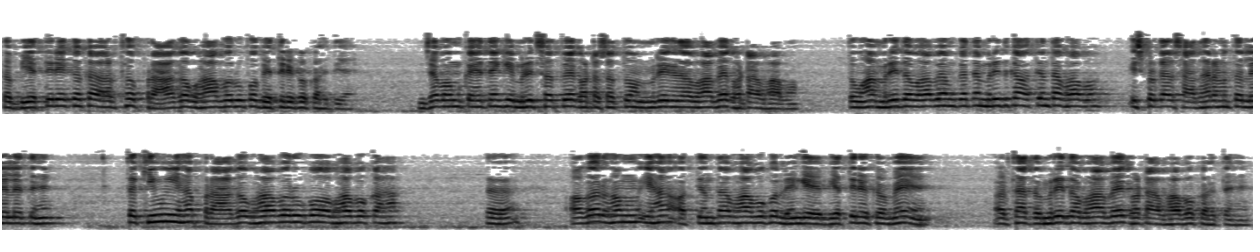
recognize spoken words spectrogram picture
तो व्यतिरेक का अर्थ प्राग भाव रूप व्यतिरेक कह दिया है। जब हम कहते हैं कि मृत सत्व घट सत्व मृद अभाव है, घटा भाव। तो वहाँ मृद अभाव हम कहते हैं मृद का अत्यंत अभाव। इस प्रकार साधारण तो ले लेते हैं। तो क्यों यहाँ प्राग भाव रूप अभाव कहा? तो अगर हम यहाँ अत्यंता भाव को लेंगे व्यतिरेक में, अर्थात तो मृद अभाव है, घटा भाव कहते हैं।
